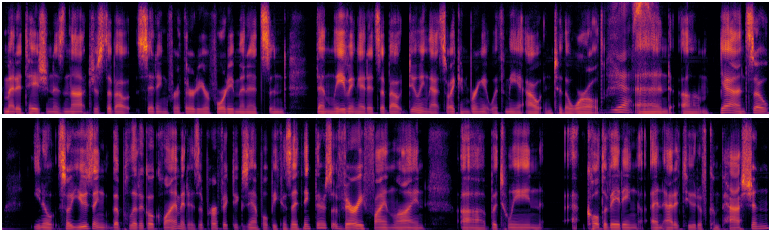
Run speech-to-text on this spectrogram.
meditation is not just about sitting for 30 or 40 minutes and then leaving it. It's about doing that so I can bring it with me out into the world. Yes. And um, yeah, and so, you know, so using the political climate is a perfect example because I think there's a very fine line uh, between cultivating an attitude of compassion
